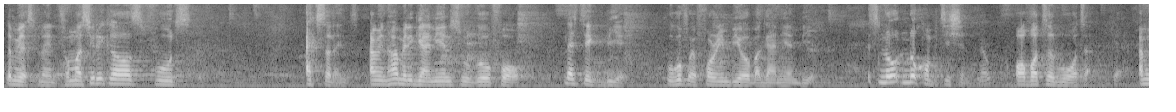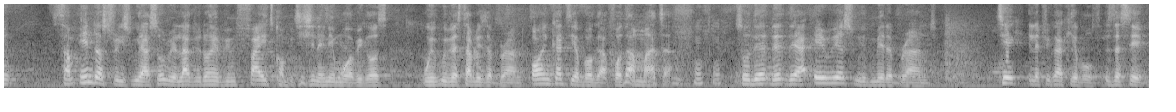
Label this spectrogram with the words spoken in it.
Let me explain. Pharmaceuticals, foods, excellent. I mean, how many Ghanaians will go for, let's take beer. We'll go for a foreign beer over Ghanaian beer. It's no, no competition. Or bottled water. Yeah. I mean, some industries, we are so relaxed, we don't even fight competition anymore because we've, we've established a brand. Or in Katia Burger, for that matter. so there, there, there are areas we've made a brand. Take electrical cables, it's the same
